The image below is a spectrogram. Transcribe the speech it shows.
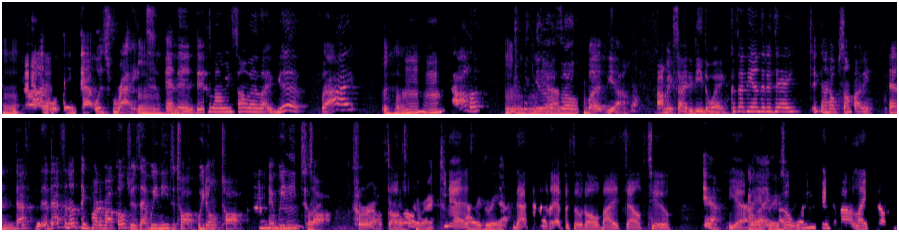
I don't think that was right. Mhm. And then there's going to be some that are like, yeah, all right, hmm Mhm. holla. hmm You know, Yeah. so, but yeah, I'm excited either way because at the end of the day, it can help somebody, and that's that's another thing. Part of our culture is that we need to talk. We don't talk, and we need to Correct. talk for real. So, That is Oh. correct. yes I agree. Yeah. that's another episode all by itself too yeah, yeah I Like, agree. So, what do you think about like um,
